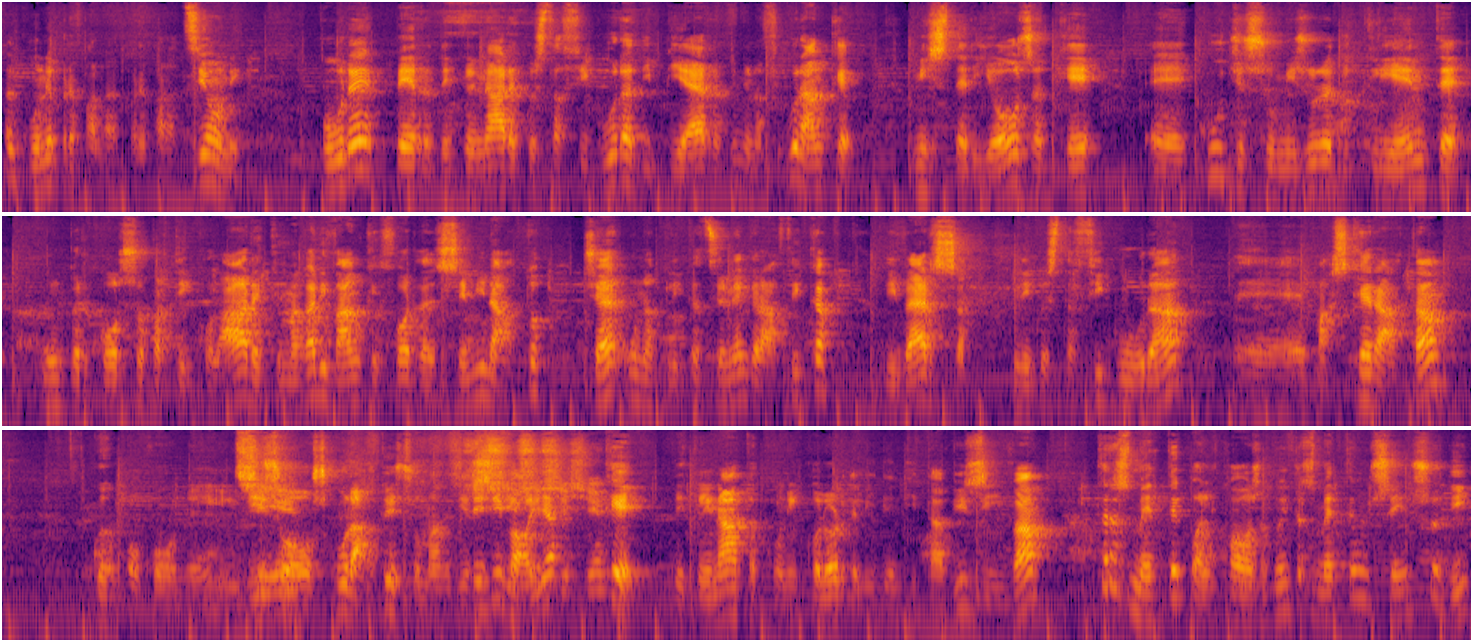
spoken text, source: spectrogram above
alcune prepar- preparazioni, oppure per declinare questa figura di Pierre, quindi una figura anche misteriosa che eh, cuce su misura di cliente un percorso particolare che magari va anche fuori dal seminato, c'è un'applicazione grafica diversa quindi questa figura eh, mascherata o con il viso sì. oscurato, insomma, che sì, si sì, voglia, che declinato con i colori dell'identità visiva trasmette qualcosa, quindi trasmette un senso di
